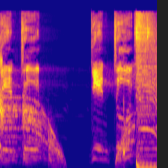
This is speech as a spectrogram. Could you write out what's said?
Get into it. Get into it. Get into it.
